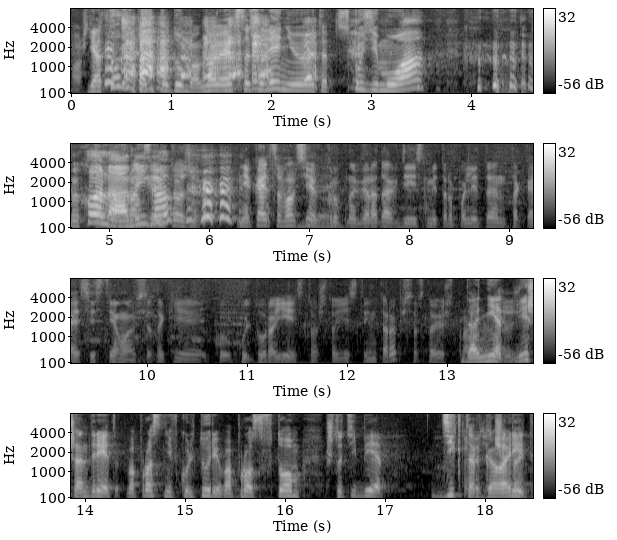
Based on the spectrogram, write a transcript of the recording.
Может, Я тоже так подумал, но я, к сожалению, этот, скузимуа, Такой, А хола, амиго. Мне кажется, во всех крупных городах, где есть метрополитен, такая система все-таки культура есть. То, что если ты не торопишься, встаешь. Да нет, видишь, Андрей, тут вопрос не в культуре, вопрос в том, что тебе диктор говорит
